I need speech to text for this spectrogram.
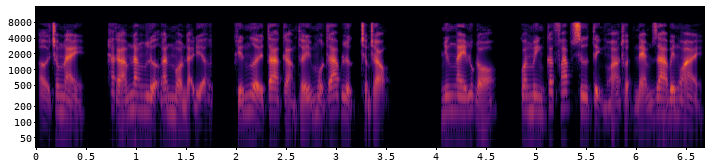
Ở trong này, hắc ám năng lượng ăn mòn đại địa, khiến người ta cảm thấy một áp lực trầm trọng. Nhưng ngay lúc đó, quang minh các pháp sư tịnh hóa thuật ném ra bên ngoài,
